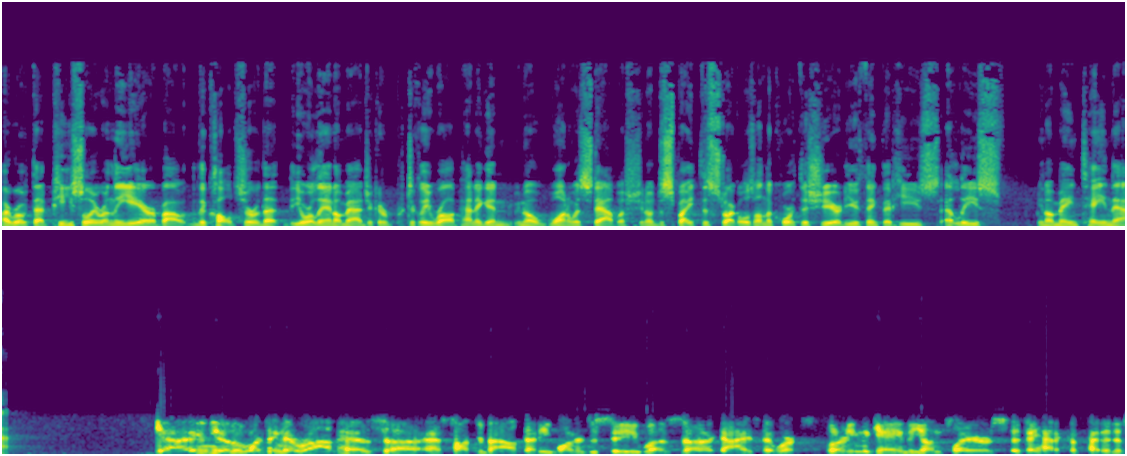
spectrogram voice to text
I wrote that piece earlier in the year about the culture that the Orlando Magic, and particularly Rob Hennigan, you know, want to establish. You know, despite the struggles on the court this year, do you think that he's at least you know maintained that? Yeah, I mean, you know, the one thing that Rob has uh, has talked about that he wanted to see was uh, guys that were learning the game, the young players, that they had a competitive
